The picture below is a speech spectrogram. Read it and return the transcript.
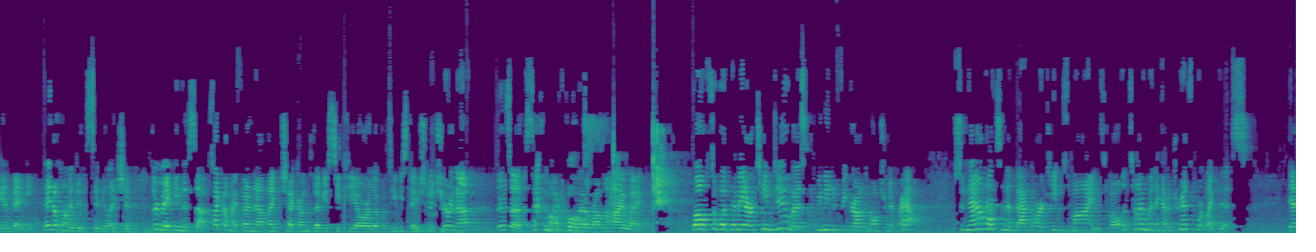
sandbagging. They don't want to do the simulation. They're making this up. So I got my phone out and I check on WCPO, our local TV station, and sure enough, there's a semi pulled over on the highway. Well, so what they made our team do was we need to figure out an alternate route. So now that's in the back of our team's minds all the time when they have a transport like this. If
